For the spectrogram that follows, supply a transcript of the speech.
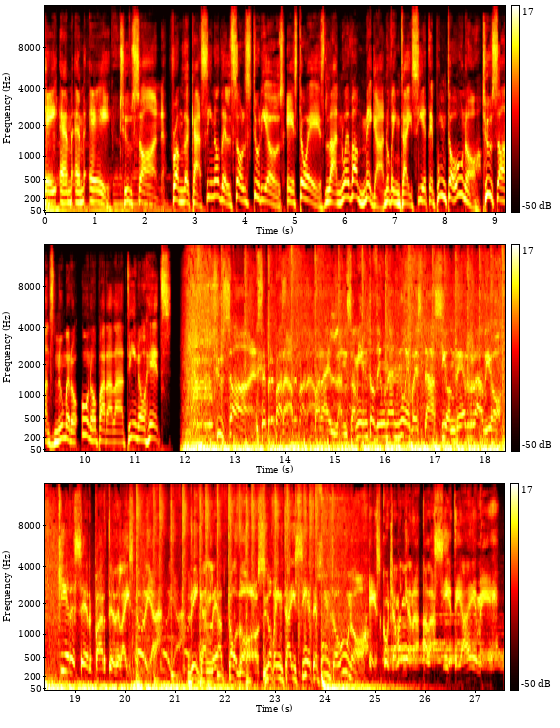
KMMA Tucson from the Casino del Sol Studios. Esto es la nueva Mega 97.1. Tucson's número uno para Latino Hits. Tucson se prepara para el lanzamiento de una nueva estación de radio. ¿Quieres ser parte de la historia? Díganle a todos 97.1. Escucha mañana a las 7 a.m.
